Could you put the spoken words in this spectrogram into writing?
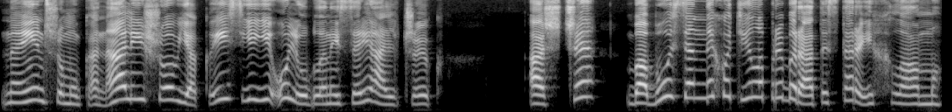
на іншому каналі йшов якийсь її улюблений серіальчик. А ще бабуся не хотіла прибирати старий хлам.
